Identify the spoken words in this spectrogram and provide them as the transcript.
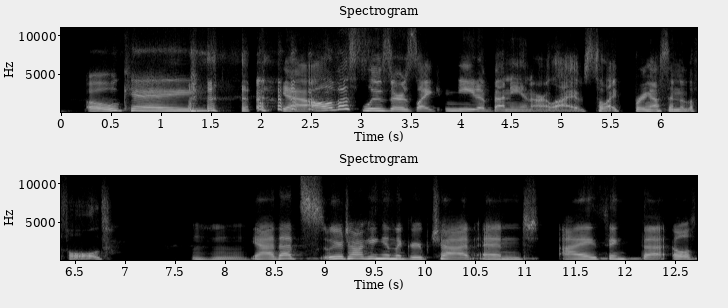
okay. Yeah all of us losers like need a benny in our lives to like bring us into the fold. Hmm yeah that's we were talking in the group chat and i think that well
